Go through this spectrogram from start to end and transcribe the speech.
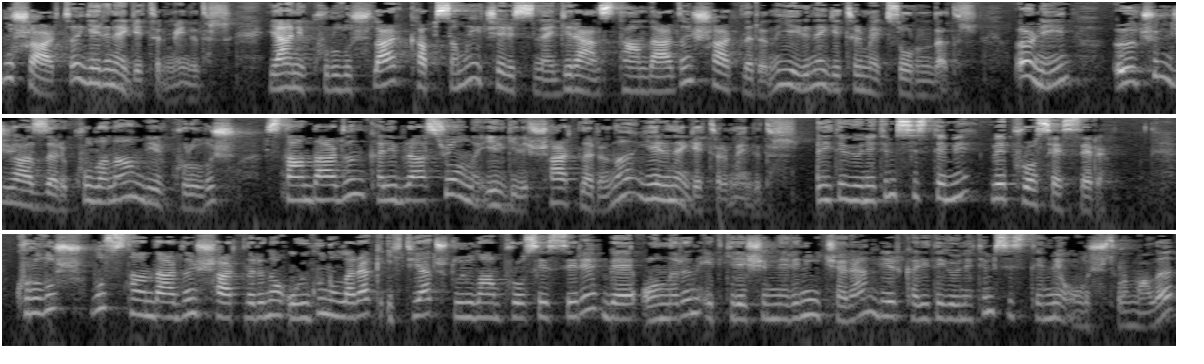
bu şartı yerine getirmelidir. Yani kuruluşlar kapsamı içerisine giren standardın şartlarını yerine getirmek zorundadır. Örneğin ölçüm cihazları kullanan bir kuruluş standardın kalibrasyonla ilgili şartlarını yerine getirmelidir. Kalite yönetim sistemi ve prosesleri. Kuruluş bu standardın şartlarına uygun olarak ihtiyaç duyulan prosesleri ve onların etkileşimlerini içeren bir kalite yönetim sistemi oluşturmalı,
